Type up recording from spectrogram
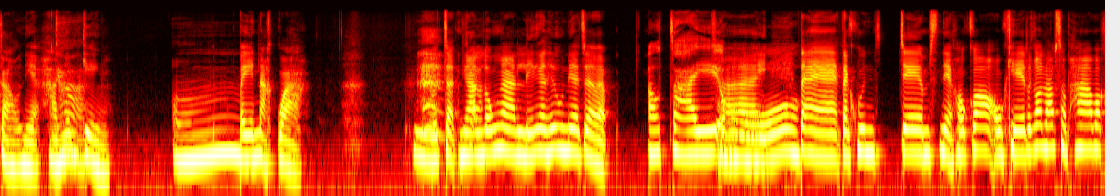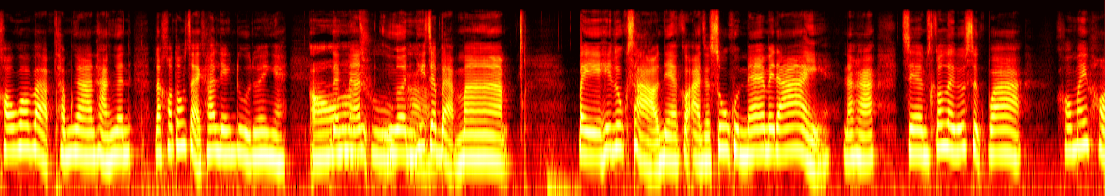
เก่าเนี่ยหาเงินเก่งอืมไปหนักกว่า คือจัดงานลงงานเลี้ยงกันที่ลูกเนี่ยจะแบบเอาใจโอ้โหใช่แต่แต่คุณเจมส์เนี่ยเขาก็โอเค แล้วก็รับสภาพว่าเขาก็แบบทำงานหาเงิน แล้วเขาต้องจ่ายค่าเลี้ยงดูด้วยไงอ๋อดังนั้นถูกเงินค่ที่จะแบบมาเปย์ให้ลูกสาวเนี่ยก็อาจจะสู้คุณแม่ไม่ได้นะคะ เจมส์ก็เลยรู้สึกว่าเขาไม่พอ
